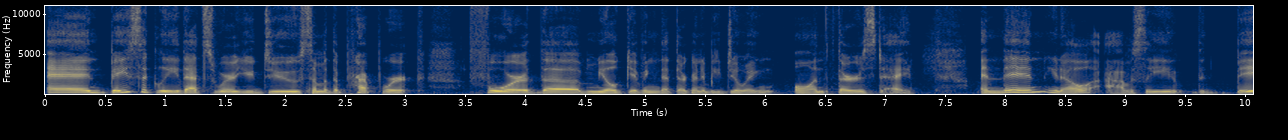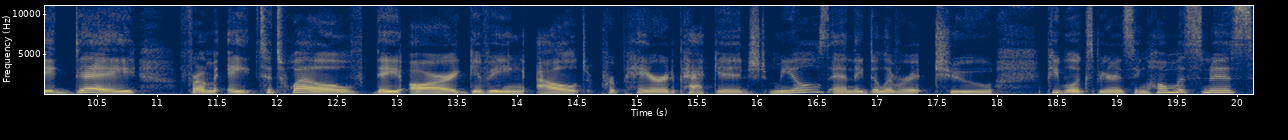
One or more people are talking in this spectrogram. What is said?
And basically, that's where you do some of the prep work for the meal giving that they're going to be doing on Thursday. And then, you know, obviously the big day from 8 to 12, they are giving out prepared packaged meals and they deliver it to people experiencing homelessness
